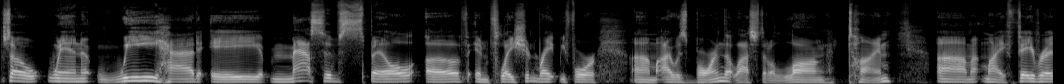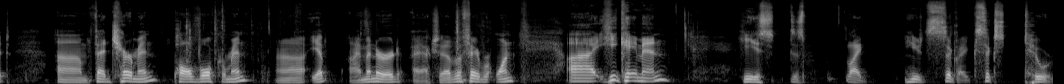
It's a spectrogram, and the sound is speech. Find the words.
So when we had a massive spell of inflation right before um, I was born, that lasted a long time. Um, my favorite um, Fed chairman, Paul Volckerman. Uh, yep, I'm a nerd. I actually have a favorite one. Uh, he came in. He's just like he was like six two or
